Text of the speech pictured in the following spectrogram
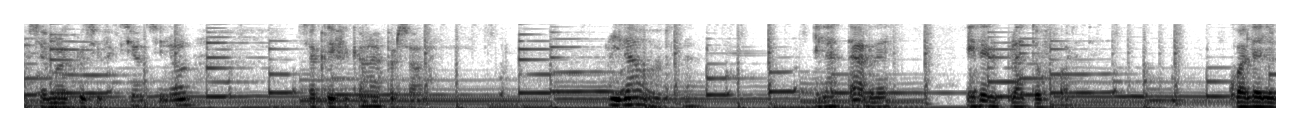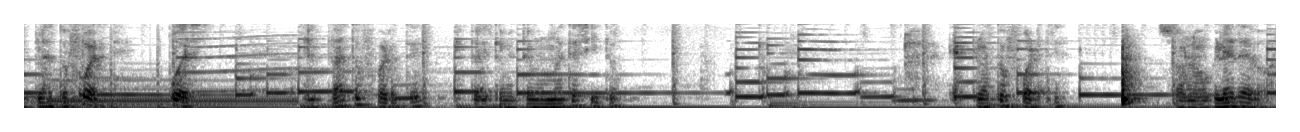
como hacemos la crucifixión, sino sacrificar a una persona. Y la otra, en la tarde, era el plato fuerte. ¿Cuál era el plato fuerte? Pues el plato fuerte, espero que me tome un matecito. El plato fuerte son los gladiadores.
